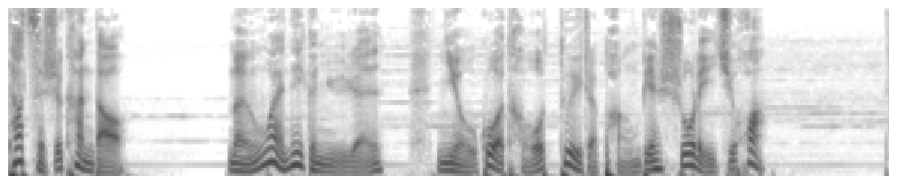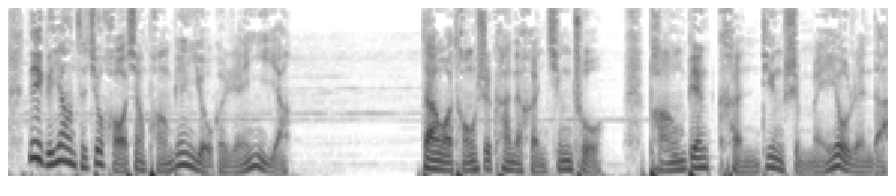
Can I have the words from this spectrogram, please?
他此时看到，门外那个女人扭过头，对着旁边说了一句话。那个样子就好像旁边有个人一样，但我同事看得很清楚，旁边肯定是没有人的，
